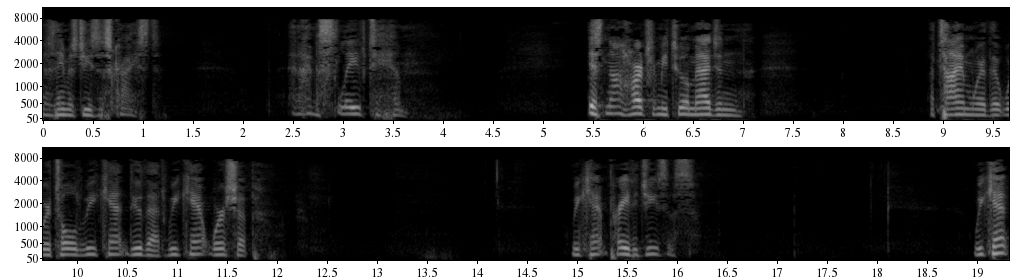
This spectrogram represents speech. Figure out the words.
His name is Jesus Christ. And I'm a slave to him. It's not hard for me to imagine a time where that we're told we can't do that. We can't worship. We can't pray to Jesus. We can't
